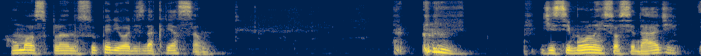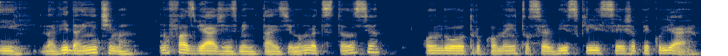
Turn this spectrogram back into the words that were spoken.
rumo aos planos superiores da criação. Dissimula em sociedade e, na vida íntima, não faz viagens mentais de longa distância quando o outro comenta o serviço que lhe seja peculiar.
